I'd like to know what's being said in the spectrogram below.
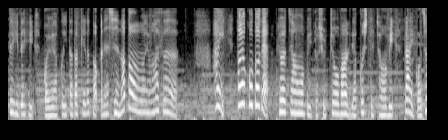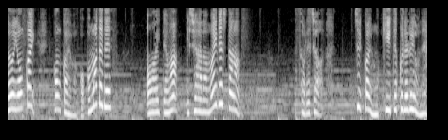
ぜひぜひご予約いただけると嬉しいなと思います。はい。ということで、フューチャーオービーと出張版略してチャオビ第54回。今回はここまでです。お相手は石原舞でした。それじゃあ、次回も聞いてくれるよね。よ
